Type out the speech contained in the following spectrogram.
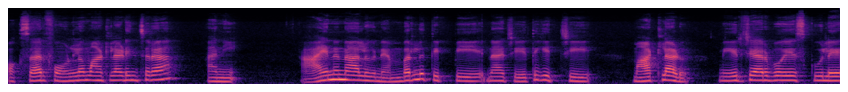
ఒకసారి ఫోన్లో మాట్లాడించరా? అని. ఆయన నాలుగు నెంబర్లు తిప్పి నా చేతికిచ్చి మాట్లాడు మీరు చేరబోయే స్కూలే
